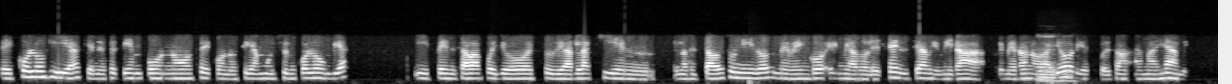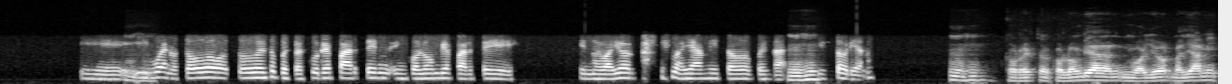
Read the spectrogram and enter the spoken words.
de ecología, que en ese tiempo no se conocía mucho en Colombia, y pensaba pues yo estudiarla aquí en, los Estados Unidos, me vengo en mi adolescencia a vivir a, primero a Nueva York y después a, Miami. Eh, y bueno, todo todo eso pues transcurre parte en, Colombia, parte en Nueva York, parte en Miami, todo pues la historia, ¿no? Correcto, Colombia, Nueva York, Miami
